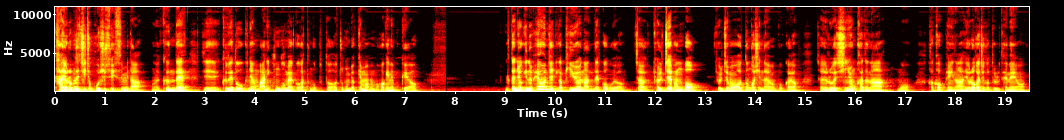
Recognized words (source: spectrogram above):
다 여러분들 직접 보실 수 있습니다. 어, 근데 이제 그래도 그냥 많이 궁금할 것 같은 것부터 조금 몇 개만 한번 확인해 볼게요. 일단 여기는 회원제니까 비회원은 안될 거고요. 자, 결제 방법. 결제 방법 어떤 것이 있나요? 한번 볼까요? 자, 여러 가지 신용카드나 뭐 카카오페이나 여러 가지 것들로 되네요.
